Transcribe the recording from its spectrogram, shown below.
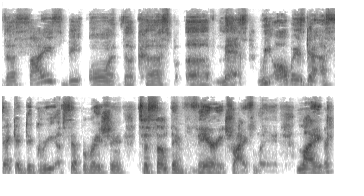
The sites be on the cusp of mess. We always got a second degree of separation to something very trifling. Like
